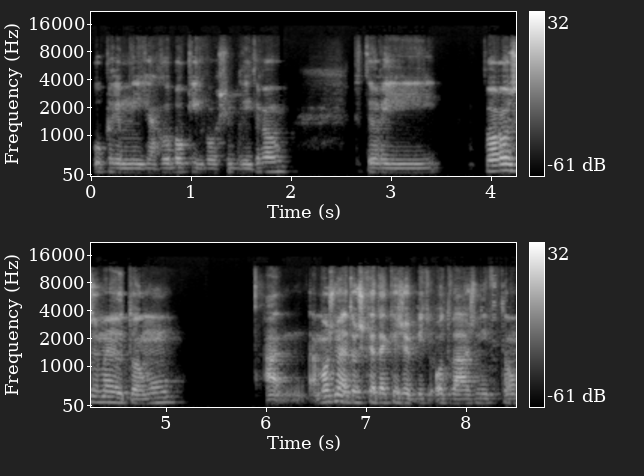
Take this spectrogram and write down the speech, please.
úprimných a hlbokých worship lídrov, ktorí porozumejú tomu, a, a možno aj troška také, že byť odvážny v tom,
